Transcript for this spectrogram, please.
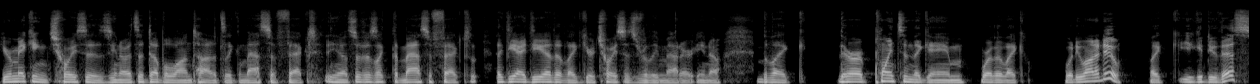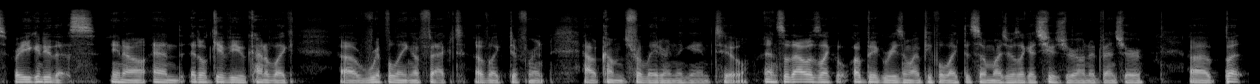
you're making choices. You know, it's a double entendre. It's like Mass Effect. You know, so there's like the Mass Effect, like the idea that like your choices really matter. You know, but like there are points in the game where they're like, "What do you want to do?" Like you could do this or you can do this. You know, and it'll give you kind of like uh, rippling effect of like different outcomes for later in the game too. And so that was like a big reason why people liked it so much. It was like a choose your own adventure. Uh, but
